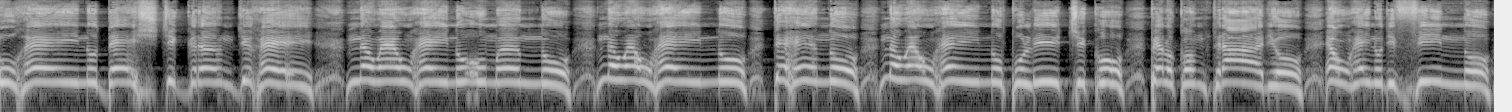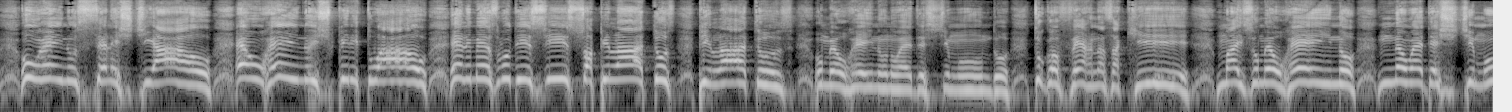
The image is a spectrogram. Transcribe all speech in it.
o reino deste grande rei não é um reino humano, não é um reino terreno, não é um reino político, pelo contrário, é um reino divino, um reino celestial, é um reino espiritual. Ele mesmo disse isso a Pilatos: Pilatos, o meu reino não é deste mundo, tu governas aqui, mas o meu reino não é deste mundo.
